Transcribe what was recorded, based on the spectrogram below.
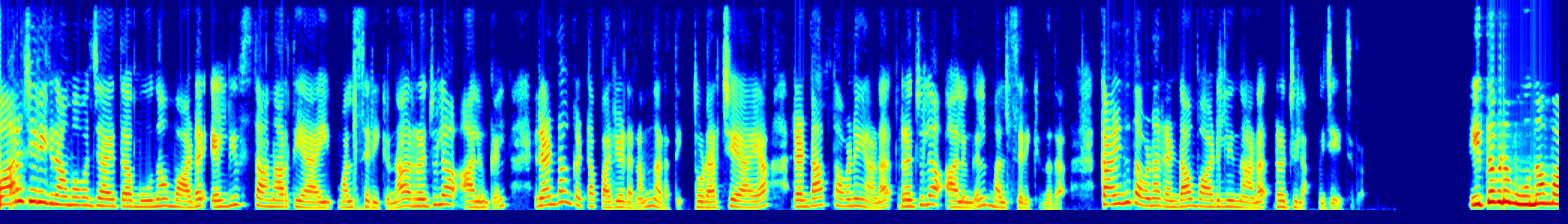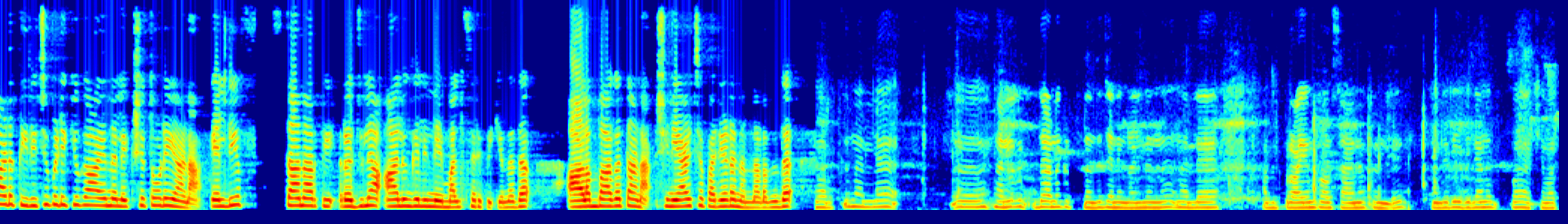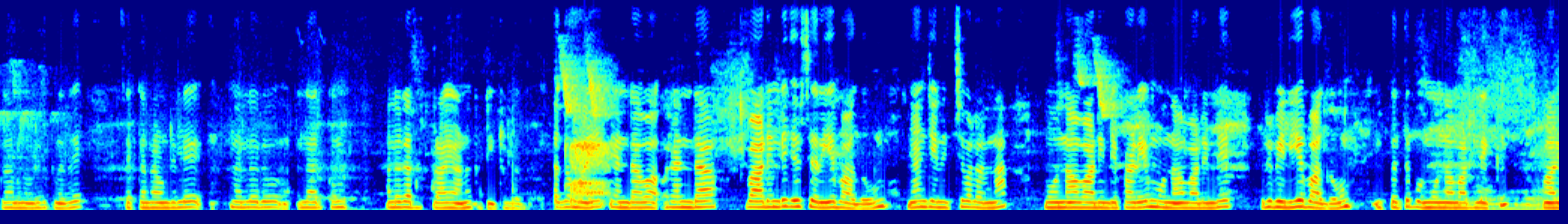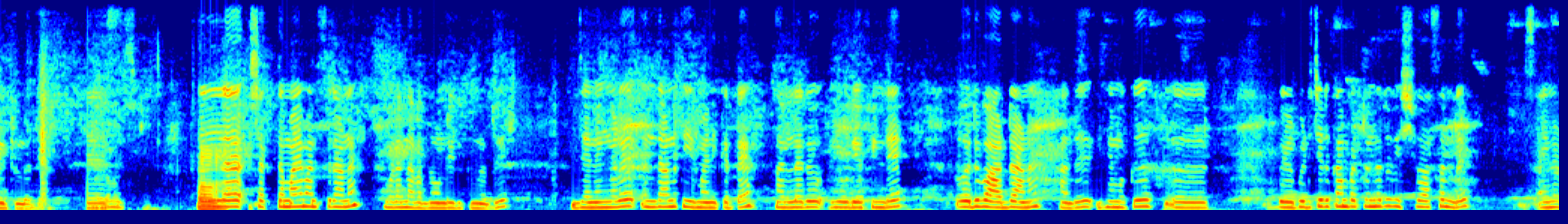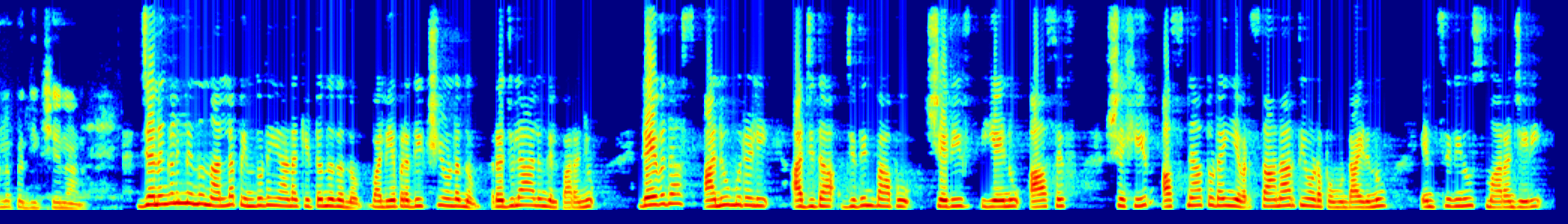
മാറഞ്ചേരി ഗ്രാമപഞ്ചായത്ത് മൂന്നാം ward L D F സ്ഥാനാർത്ഥിയായി മത്സരിക്കുന്ന റജുല ആലുങ്കൽ രണ്ടാം ഘട്ട പര്യടനം നടത്തി. തുടർച്ചയായ രണ്ടാം തവണയാണ് റജുല ആലുങ്കൽ മത്സരിക്കുന്നത്. കഴിഞ്ഞ തവണ രണ്ടാം വാർഡിൽ നിന്നാണ് റജുല വിജയിച്ചത്. ഇത്തവണ മൂന്നാം വാർഡ് തിരിച്ചുപിടിക്കുക എന്ന ലക്ഷ്യത്തോടെയാണ് എൽ ഡി എഫ് സ്ഥാനാർത്ഥി റജുല ആലുങ്കലിനെ മത്സരിപ്പിക്കുന്നത്. ആളംഭാഗത്താണ് ശനിയാഴ്ച പര്യടനം നടന്നത്. നല്ല നല്ല ഇതാണ് കിട്ടുന്നത്. ജനങ്ങളിൽ നിന്ന് നല്ല അഭിപ്രായം പ്രോത്സാഹനമൊക്കെ ഉണ്ട്. നല്ല രീതിയിലാണ് ഇപ്പോൾ ആക്ഷൻ വർക്ക് നടന്നുകൊണ്ടിരിക്കുന്നത് സെക്കൻഡ് റൗണ്ടിൽ നല്ലൊരു എല്ലാവർക്കും നല്ലൊരു അഭിപ്രായമാണ് കിട്ടിയിട്ടുള്ളത്. ഭാഗമായി രണ്ടാം വാ- രണ്ടാം വാർഡിന്റെ ഒരു ചെറിയ ഭാഗവും ഞാൻ ജനിച്ച് വളർന്ന മൂന്നാം വാർഡിന്റെ പഴയ മൂന്നാം വാർഡിന്റെ ഒരു വലിയ ഭാഗവും ഇപ്പോഴത്തെ മൂന്നാം വാർഡിലേക്ക് മാറിയിട്ടുള്ളത്. നല്ല ശക്തമായ മത്സരമാണ് ഇവിടെ നടന്നുകൊണ്ടിരിക്കുന്നത്. ജനങ്ങൾ എന്താണ് തീരുമാനിക്കട്ടെ? നല്ലൊരു യു ഡി എഫിന്റെ ഒരു വാർഡാണ്. അത് നമുക്ക് പിടിച്ചെടുക്കാൻ പറ്റുന്നൊരു വിശ്വാസമുണ്ട് അതിനുള്ള പ്രതീക്ഷയിലാണ്. ജനങ്ങളിൽ നിന്ന് നല്ല പിന്തുണയാണ് കിട്ടുന്നതെന്നും വലിയ പ്രതീക്ഷയുണ്ടെന്നും റജുല ആലുങ്കൽ പറഞ്ഞു. ദേവദാസ് അനു മുരളി അജിത ജിതിൻ ബാബു ഷെരീഫ് യേനു ആസിഫ് ഷഹീർ അസ്ന തുടങ്ങിയവർ സ്ഥാനാർത്ഥിയോടൊപ്പം ഉണ്ടായിരുന്നു. N C V news Maranchery.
